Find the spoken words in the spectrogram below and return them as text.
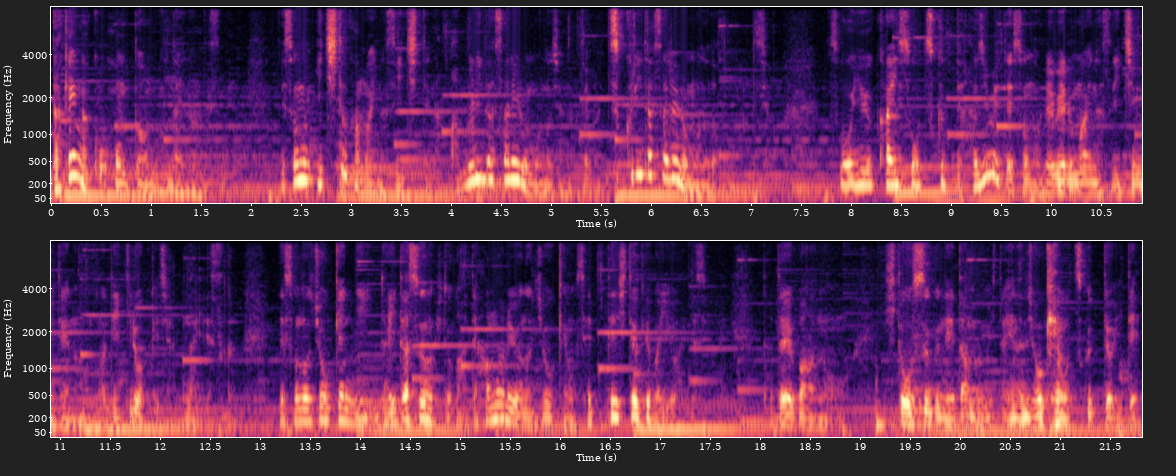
だけがこう本当は問題なんですね。でその1とかマイナス1ってのはあぶり出されるものじゃなくてやっぱ作り出されるものだと思うんですよ。そういう階層を作って初めてそのレベルマイナス1みたいなものができるわけじゃないですか。でその条件に大多数の人が当てはまるような条件を設定しておけばいいわけですよね。例えばあの人をすぐ妬むみたいな条件を作っておいて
